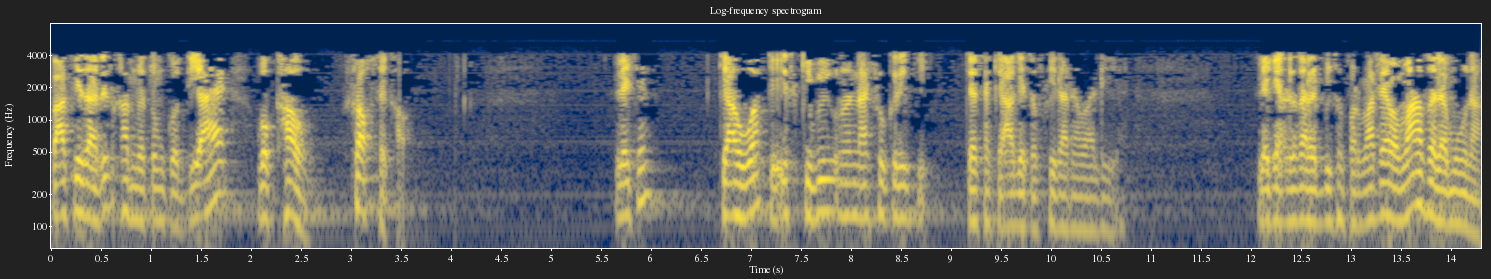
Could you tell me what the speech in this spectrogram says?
پاکیزہ رزق ہم نے تم کو دیا ہے، وہ کھاؤ، شوق سے کھاؤ۔ لیکن کیا ہوا کہ اس کی بھی انہوں نے ناشکری کی، جیسا کہ آگے تفصیل آنے والی ہے۔ لیکن اللہ تعالیٰ بیچ میں فرماتے ہیں وہ ماں ظلمونا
